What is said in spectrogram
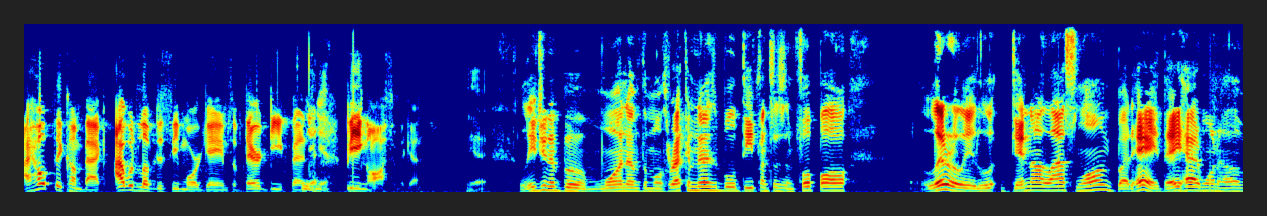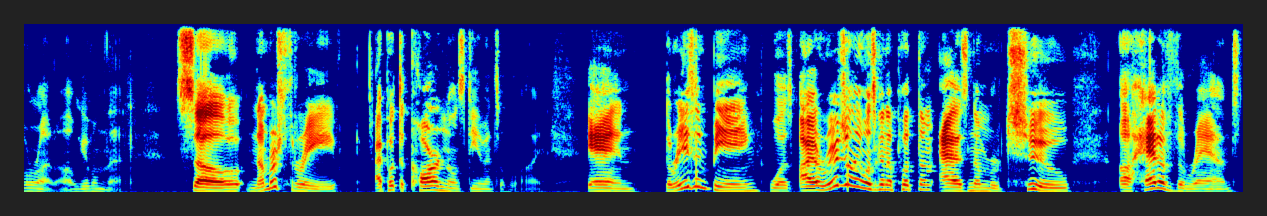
I hope they come back. I would love to see more games of their defense yeah. being awesome again. Yeah. Legion of Boom, one of the most recognizable defenses in football. Literally did not last long, but hey, they had one hell of a run. I'll give them that. So, number three, I put the Cardinals defensive line. And the reason being was I originally was going to put them as number two ahead of the Rams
